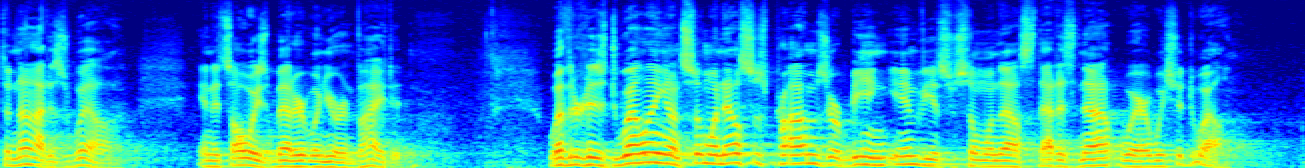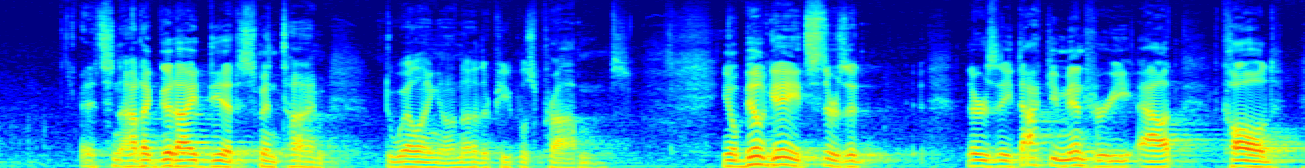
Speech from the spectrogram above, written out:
to not as well. And it's always better when you're invited. Whether it is dwelling on someone else's problems or being envious of someone else, that is not where we should dwell. It's not a good idea to spend time dwelling on other people's problems. You know, Bill Gates, there's a, there's a documentary out called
